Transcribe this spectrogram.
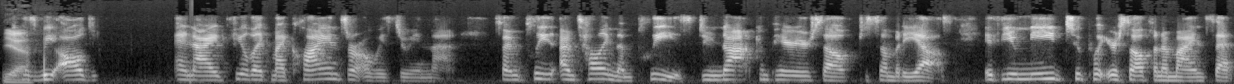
Yeah. Because we all do. And I feel like my clients are always doing that. So I'm please I'm telling them, please do not compare yourself to somebody else. If you need to put yourself in a mindset,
